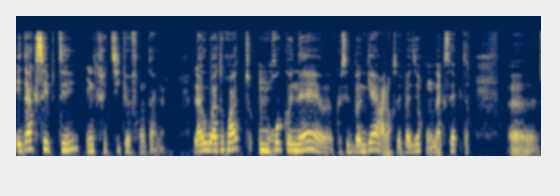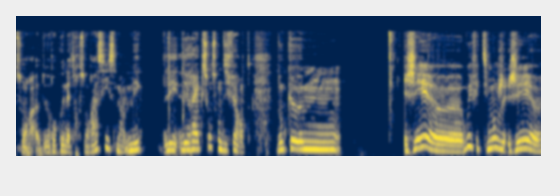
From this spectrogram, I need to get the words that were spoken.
et d'accepter une critique frontale. Là où à droite, on reconnaît euh, que c'est de bonne guerre, alors ça ne veut pas dire qu'on accepte euh, de reconnaître son racisme, hein, mais les, réactions sont différentes. Donc, euh, j'ai euh, oui effectivement euh,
